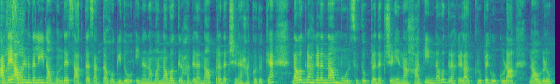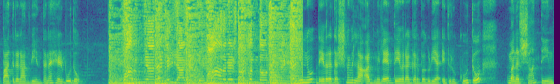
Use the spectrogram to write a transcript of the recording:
ಅದೇ ಆವರಣದಲ್ಲಿ ನಾವು ಮುಂದೆ ಸಾಕ್ತಾ ಸಾಕ್ತಾ ಹೋಗಿದ್ದು ಇನ್ನು ನಮ್ಮ ನವಗ್ರಹಗಳನ್ನು ಪ್ರದಕ್ಷಿಣೆ ಹಾಕೋದಕ್ಕೆ. ನವಗ್ರಹಗಳನ್ನು ಮೂರು ಸುತ್ತು ಪ್ರದಕ್ಷಿಣೆಯನ್ನು ಹಾಕಿ ನವಗ್ರಹಗಳ ಕೃಪೆಗೂ ಕೂಡ ನಾವುಗಳು ಪಾತ್ರರಾದ್ವಿ ಅಂತಲೇ ಹೇಳ್ಬೋದು. ಇನ್ನು ದೇವರ ದರ್ಶನವೆಲ್ಲ ಆದಮೇಲೆ ದೇವರ ಗರ್ಭಗುಡಿಯ ಎದುರು ಕೂತು ಮನಃಶಾಂತಿಯಿಂದ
